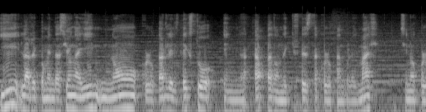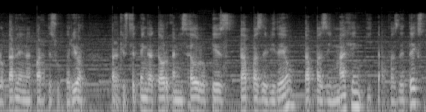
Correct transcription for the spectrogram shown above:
y la recomendación ahí no colocarle el texto en la capa donde usted está colocando la imagen, sino colocarle en la parte superior para que usted tenga acá organizado lo que es capas de video, capas de imagen y capas de texto.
